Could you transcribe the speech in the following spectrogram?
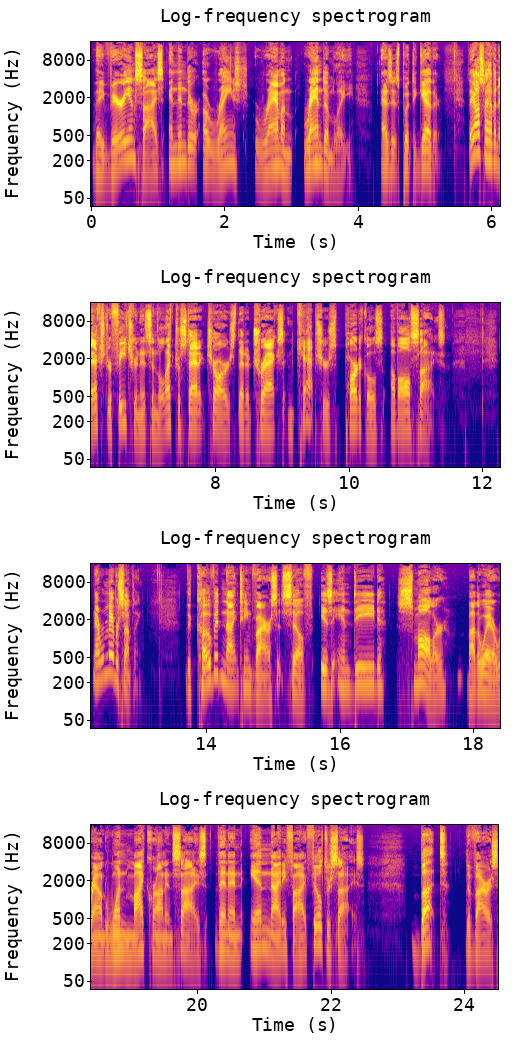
They vary in size and then they're arranged ram- randomly as it's put together. They also have an extra feature, and it's an electrostatic charge that attracts and captures particles of all size. Now, remember something the COVID 19 virus itself is indeed smaller, by the way, around one micron in size, than an N95 filter size. But the virus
